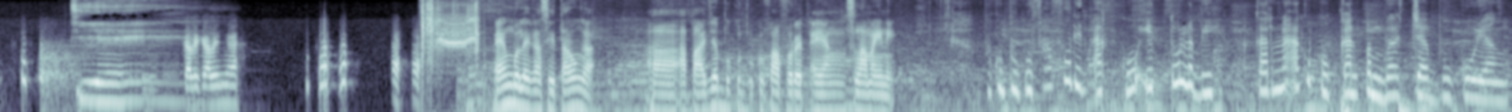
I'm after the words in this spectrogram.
Cie. kali-kalinya. Eyang boleh kasih tahu nggak eh, apa aja buku-buku favorit Eyang selama ini? buku-buku favorit aku itu lebih karena aku bukan pembaca buku yang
